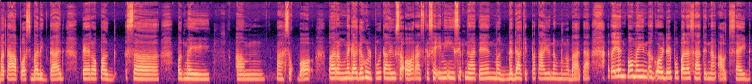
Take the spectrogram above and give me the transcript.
matapos baligtad. Pero 'pag sa 'pag may, um, pasok po, parang nagagahol po tayo sa oras kasi iniisip natin magdadakit pa tayo ng mga bata. At ayan po may nag-order po pala sa atin ng outside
